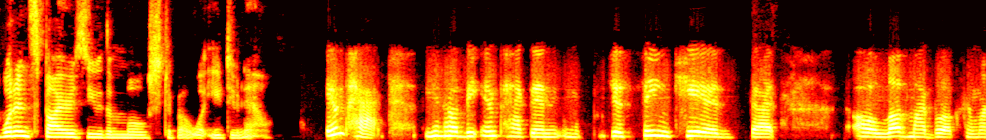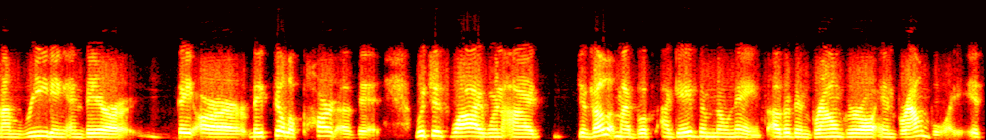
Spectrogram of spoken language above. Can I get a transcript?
what inspires you the most about what you do now? Impact. You know, the impact in just seeing kids that oh love my books and when i'm reading and they're they are they feel a part of it which is why when i developed my books i gave them no names other than brown girl and brown boy. It's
